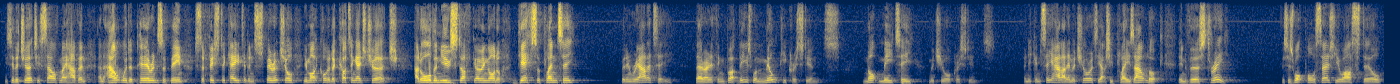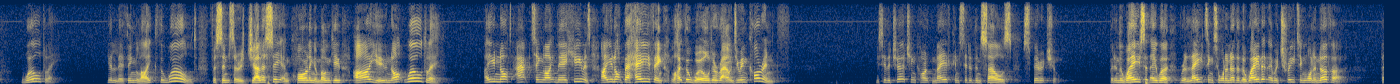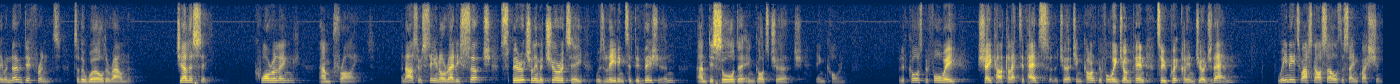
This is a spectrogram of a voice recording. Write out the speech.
You see, the church itself may have an, an outward appearance of being sophisticated and spiritual. You might call it a cutting edge church, had all the new stuff going on, or gifts aplenty. But in reality, they're anything but. These were milky Christians, not meaty, mature Christians. And you can see how that immaturity actually plays out. Look in verse 3. This is what Paul says you are still worldly. You're living like the world. For since there is jealousy and quarreling among you, are you not worldly? Are you not acting like mere humans? Are you not behaving like the world around you in Corinth? You see, the church in Corinth may have considered themselves spiritual, but in the ways that they were relating to one another, the way that they were treating one another, they were no different to the world around them. Jealousy, quarreling, and pride. And as we've seen already, such spiritual immaturity was leading to division and disorder in God's church in Corinth. But of course, before we shake our collective heads at the church in Corinth, before we jump in too quickly and judge them, we need to ask ourselves the same question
